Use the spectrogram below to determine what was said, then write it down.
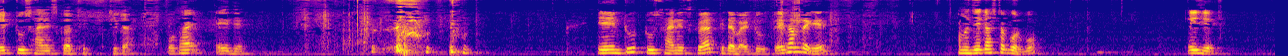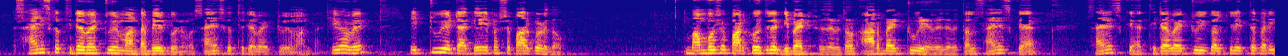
a two sine square theta কোথায়? এই যে। A into two sine square theta by two এখান থেকে আমরা যে কাজটা করব, এই যে sine square theta by two এর মানটা বের করে নেব sine square theta by two এর মানটা। এইভাবে এই টু এটাকে এই পাশে পার করে দাও। বাম পাশে পার করে দিলে ডিভাইড হয়ে যাবে, তখন আর বাই টু এ হয়ে যাবে। তাহলে sine square sine square theta by two equal কি লিখতে পারি?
